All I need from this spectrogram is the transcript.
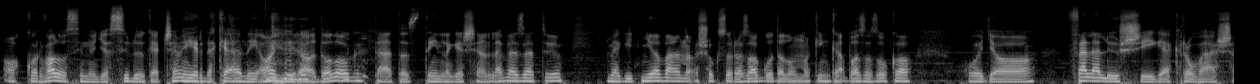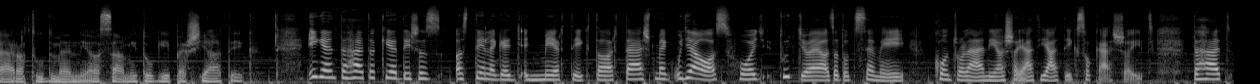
akkor valószínű, hogy a szülőket sem érdekelné annyira a dolog, tehát az ténylegesen levezető, meg itt nyilván sokszor az aggodalomnak inkább az az oka, hogy a felelősségek rovására tud menni a számítógépes játék. Igen, tehát a kérdés az, az tényleg egy, egy mértéktartás, meg ugye az, hogy tudja-e az adott személy kontrollálni a saját játék szokásait. Tehát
